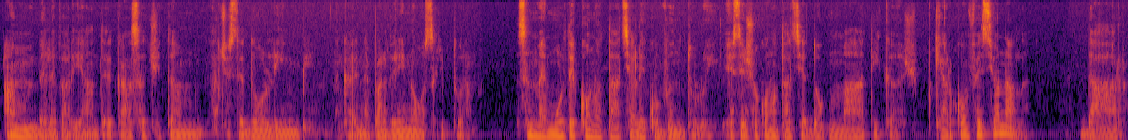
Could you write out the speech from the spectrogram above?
Ambele variante, ca să cităm aceste două limbi în care ne parveni nouă Scriptură sunt mai multe conotații ale cuvântului. Este și o conotație dogmatică și chiar confesională. Dar,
